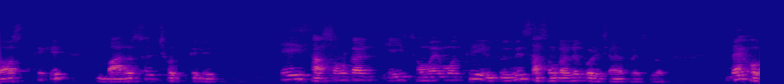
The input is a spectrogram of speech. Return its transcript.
দশ থেকে বারোশো ছত্রিশ। এই শাসন কার্য এই সময়ের মধ্যে ইলতুৎমিশ শাসন কার্য পরিচালনা করেছিল। দেখো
